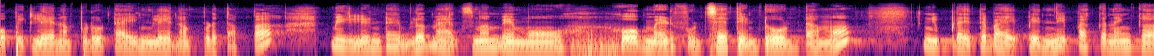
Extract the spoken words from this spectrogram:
ఓపిక లేనప్పుడు టైం లేనప్పుడు తప్ప మిగిలిన టైంలో మ్యాక్సిమం మేము హోమ్ మేడ్ ఫుడ్సే తింటూ ఉంటాము. ఇప్పుడైతే అయిపోయింది పక్కన ఇంకా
